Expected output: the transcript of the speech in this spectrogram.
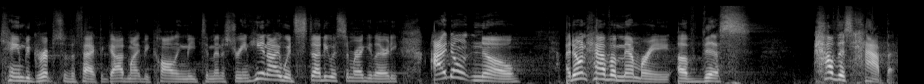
came to grips with the fact that God might be calling me to ministry. And he and I would study with some regularity. I don't know, I don't have a memory of this, how this happened.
